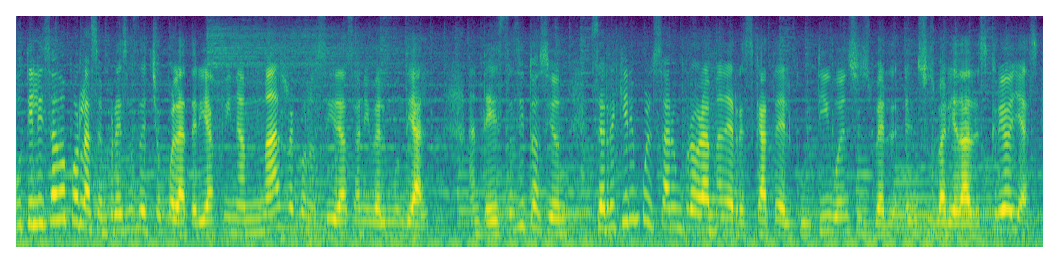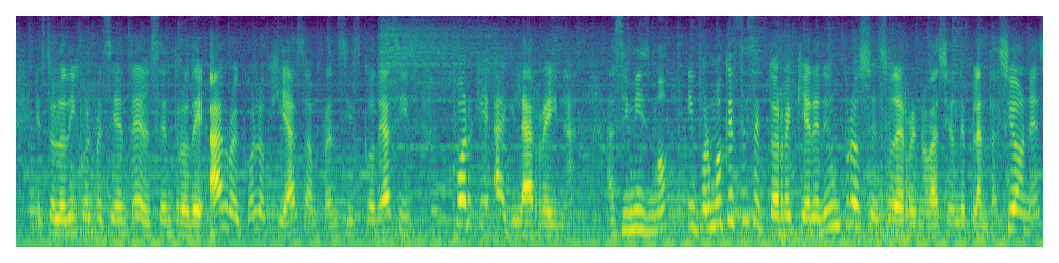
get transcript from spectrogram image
utilizado por las empresas de chocolatería fina más reconocidas a nivel mundial. Ante esta situación, se requiere impulsar un programa de rescate del cultivo en sus, en sus variedades criollas. Esto lo dijo el presidente del Centro de Agroecología San Francisco de Asís, Jorge Aguilar Reina. Asimismo, informó que este sector requiere de un proceso de renovación de plantaciones,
